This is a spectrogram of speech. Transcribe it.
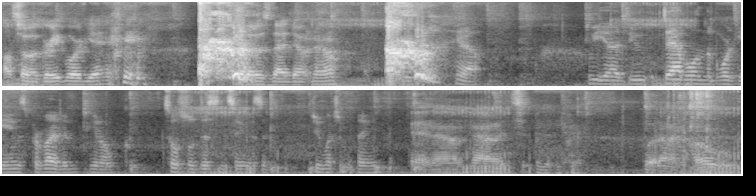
also a great board game. For those that don't know. yeah. We uh, do dabble in the board games, provided you know social distancing isn't too much of a thing. Yeah, now now it's put on hold.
